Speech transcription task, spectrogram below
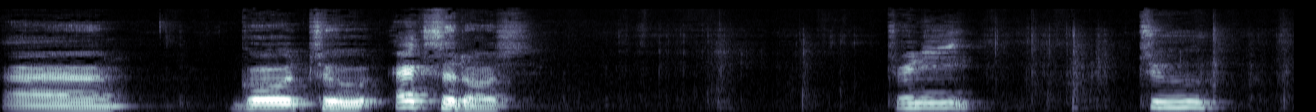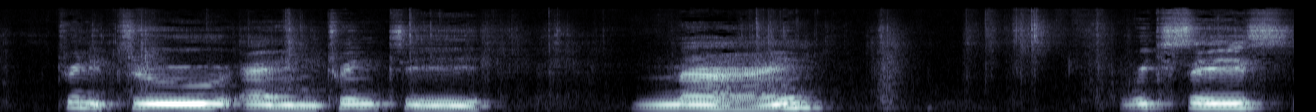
uh, go to Exodus 22, 22 and 29, which says,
